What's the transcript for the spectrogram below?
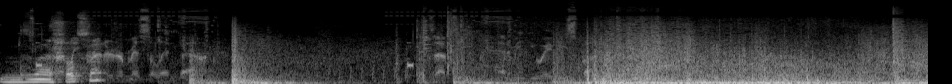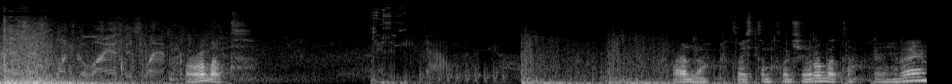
Не знаю, що Friendly це. Predator Missile inbound. It's up to enemy UAV spotted. XS-1 Goliath is landing. Робот. Ладно, хтось там хоче робота, грає.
